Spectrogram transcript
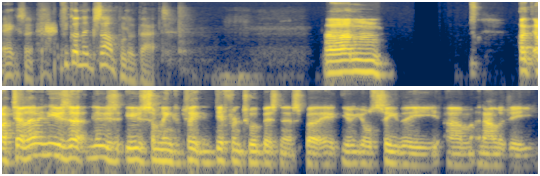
excellent have you got an example of that um I, will tell. Let me use, a, use use something completely different to a business, but it, you, will see the um, analogy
